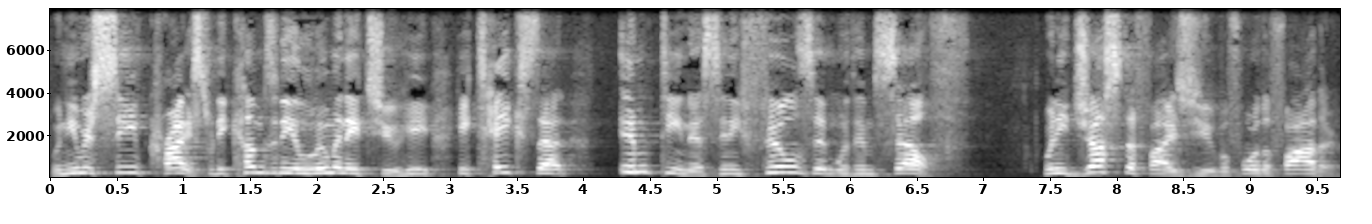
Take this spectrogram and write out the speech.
When you receive Christ, when he comes and he illuminates you, he, he takes that emptiness and he fills it with himself. When he justifies you before the Father.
